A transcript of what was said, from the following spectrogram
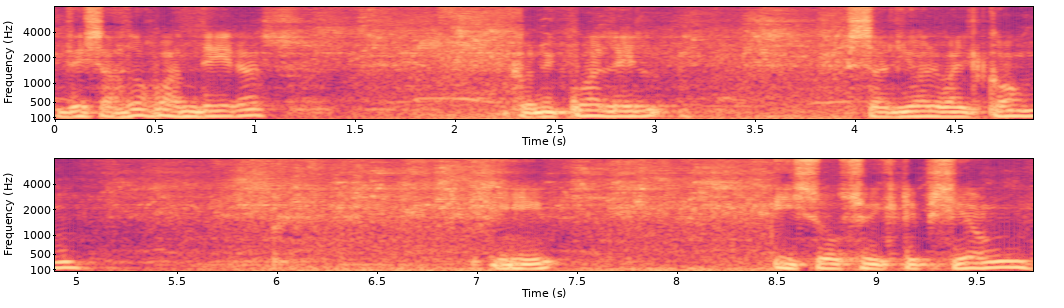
de esas dos banderas con el cual él salió al balcón y hizo su inscripción.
